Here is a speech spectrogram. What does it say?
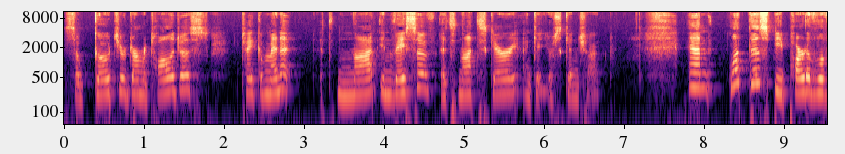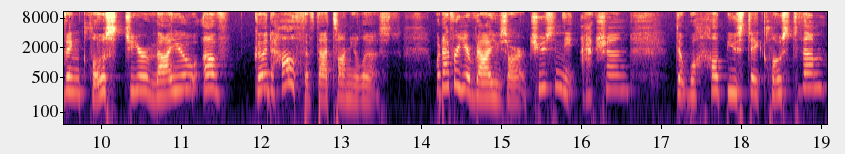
So go to your dermatologist, take a minute. It's not invasive, it's not scary, and get your skin checked. And let this be part of living close to your value of good health if that's on your list. Whatever your values are, choosing the action that will help you stay close to them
